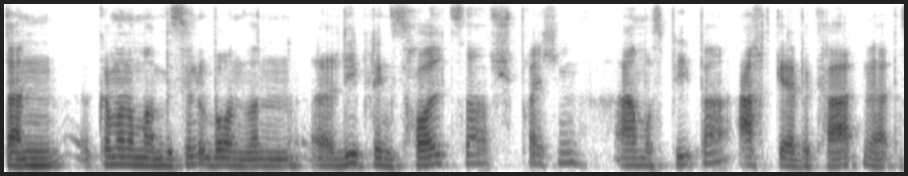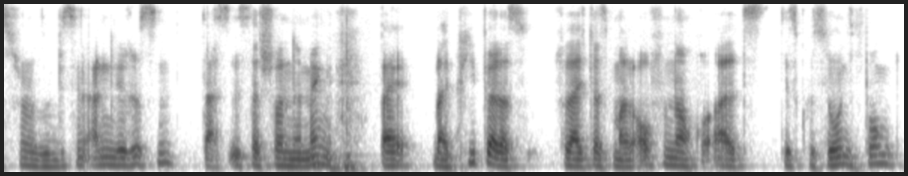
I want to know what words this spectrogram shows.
Dann können wir noch mal ein bisschen über unseren Lieblingsholzer sprechen. Amos Pieper, acht gelbe Karten, er hat das schon so ein bisschen angerissen. Das ist ja schon eine Menge. Bei, bei Pieper, das vielleicht das mal offen noch als Diskussionspunkt.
